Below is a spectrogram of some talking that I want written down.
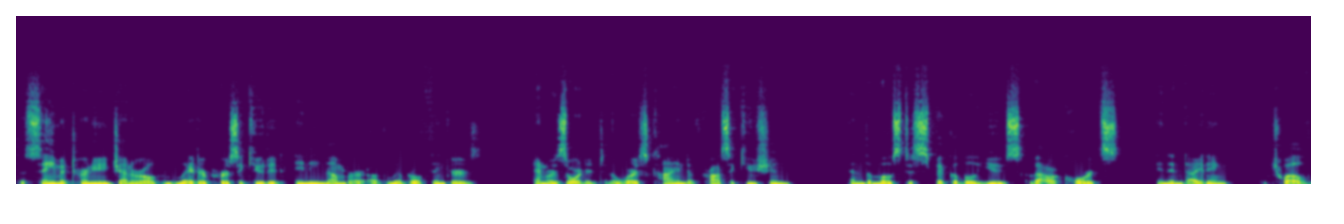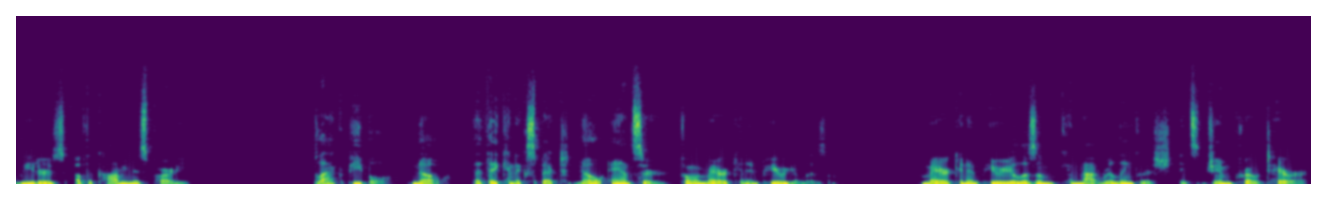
the same Attorney General who later persecuted any number of liberal thinkers and resorted to the worst kind of prosecution and the most despicable use of our courts in indicting the 12 leaders of the Communist Party. Black people know that they can expect no answer from American imperialism. American imperialism cannot relinquish its Jim Crow terror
